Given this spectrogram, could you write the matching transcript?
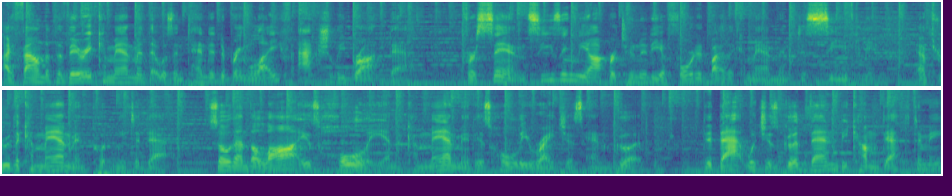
I found that the very commandment that was intended to bring life actually brought death. For sin, seizing the opportunity afforded by the commandment, deceived me and through the commandment put me to death. So then the law is holy, and the commandment is holy, righteous, and good. Did that which is good then become death to me?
